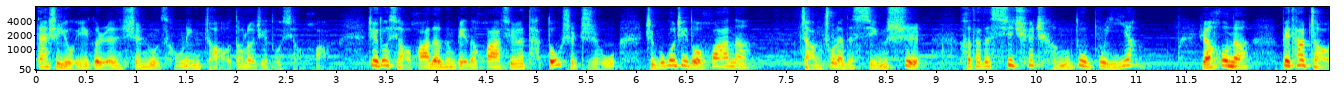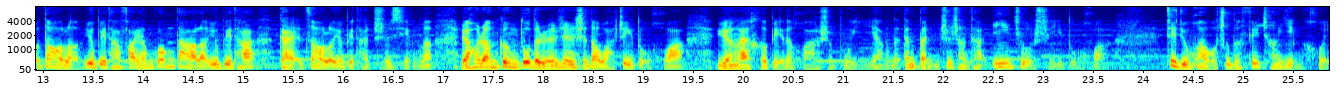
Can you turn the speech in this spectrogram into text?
但是有一个人深入丛林找到了这朵小花。这朵小花呢跟别的花其实它都是植物，只不过这朵花呢长出来的形式和它的稀缺程度不一样。然后呢？被他找到了，又被他发扬光大了，又被他改造了，又被他执行了，然后让更多的人认识到，哇，这朵花原来和别的花是不一样的，但本质上它依旧是一朵花。这句话我说的非常隐晦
